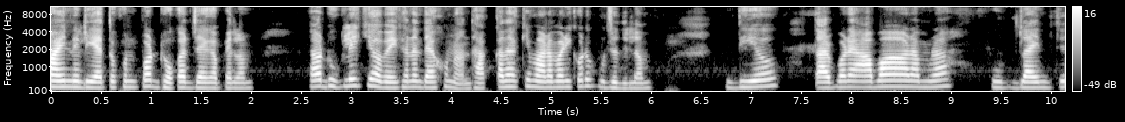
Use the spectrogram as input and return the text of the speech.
ফাইনালি এতক্ষণ পর ঢোকার জায়গা পেলাম। তাও ঢুকলেই কি হবে? এখানে দেখো না ধাক্কা ধাক্কি মারামারি করে পুজো দিলাম। দিয়েও তারপরে আবার আমরা লাইন দিতে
